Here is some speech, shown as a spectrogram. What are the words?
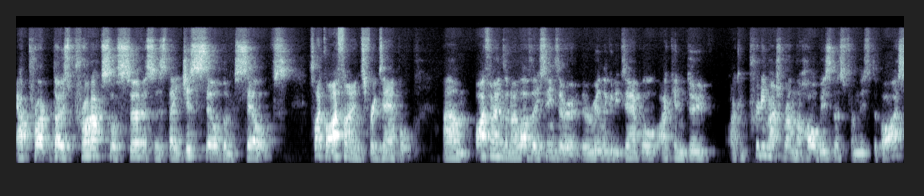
our pro- those products or services they just sell themselves? It's like iPhones, for example. Um, iPhones, and I love these things. They're a, they're a really good example. I can do I can pretty much run the whole business from this device,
